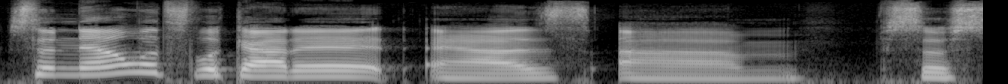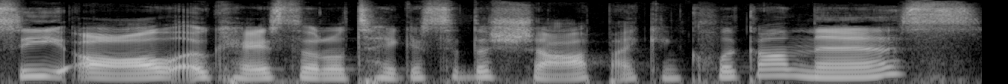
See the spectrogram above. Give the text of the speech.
So now let's look at it as um, so see all. Okay, so it'll take us to the shop. I can click on this.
